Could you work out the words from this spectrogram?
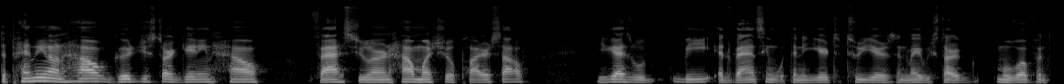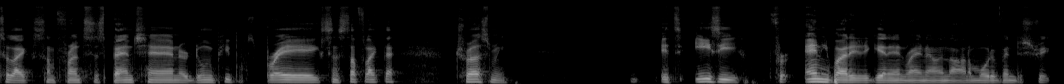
Depending on how good you start getting, how fast you learn, how much you apply yourself, you guys will be advancing within a year to two years and maybe start move up into like some front suspension or doing people's brakes and stuff like that. Trust me, it's easy for anybody to get in right now in the automotive industry.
